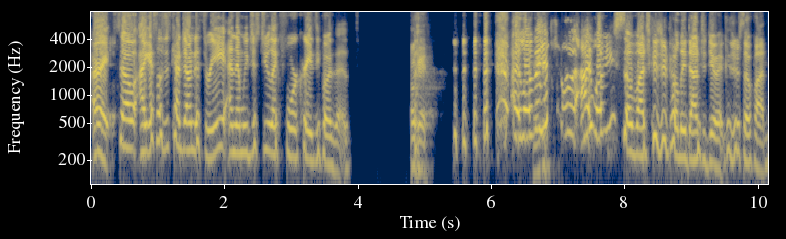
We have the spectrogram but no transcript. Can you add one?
All right. So I guess I'll just count down to three and then we just do like four crazy poses. Okay. I love that you're I love you so much because you're totally down to do it because you're so fun.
